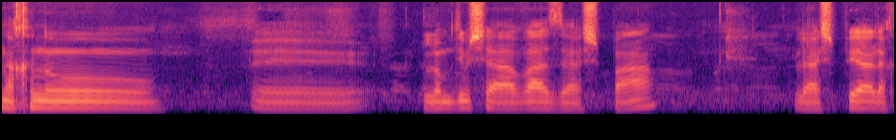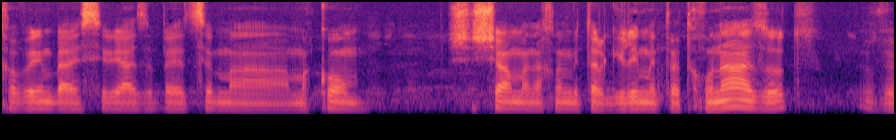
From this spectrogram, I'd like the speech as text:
אנחנו אה, לומדים שאהבה זה השפעה. להשפיע על החברים בעשירייה זה בעצם המקום ששם אנחנו מתרגלים את התכונה הזאת, ו...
